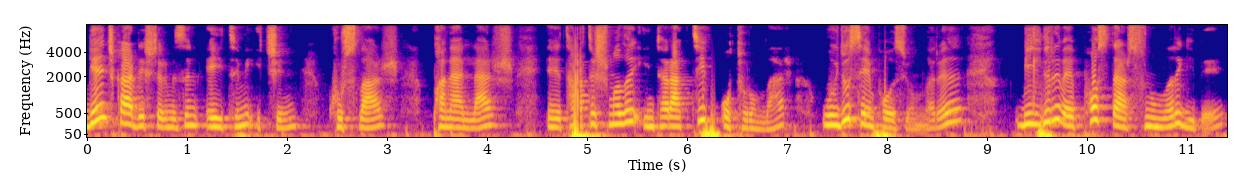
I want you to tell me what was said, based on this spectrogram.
genç kardeşlerimizin eğitimi için kurslar, paneller, e, tartışmalı interaktif oturumlar, uydu sempozyumları, bildiri ve poster sunumları gibi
